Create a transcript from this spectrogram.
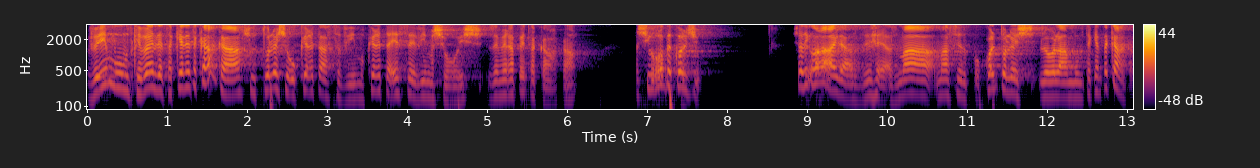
ואם הוא מתכוון לתקן את הקרקע, שהוא תולה שעוקר את העשבים, עוקר את העשב עם השורש, זה מרפא את הקרקע, אז שיעורו בכלשהו. שאלתי גמרא, רגע, אז, אז מה, מה עשינו פה? כל תולש לעולם הוא מתקן את הקרקע.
